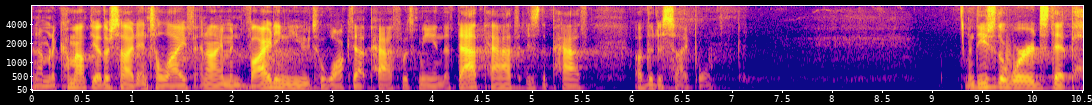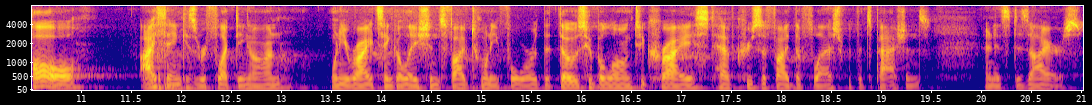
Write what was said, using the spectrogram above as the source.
and I'm going to come out the other side into life, and I am inviting you to walk that path with me, and that that path is the path of the disciple. And these are the words that Paul, I think, is reflecting on when he writes in Galatians 5:24 that those who belong to Christ have crucified the flesh with its passions and its desires.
